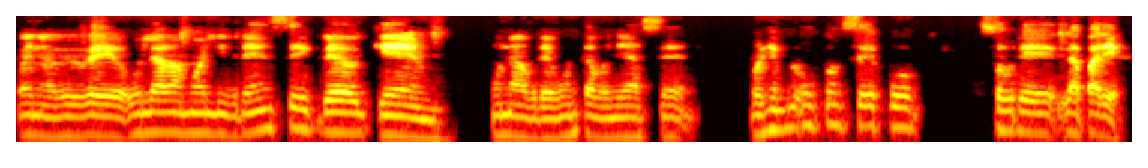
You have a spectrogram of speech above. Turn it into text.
bueno, desde un lado amor librense creo que una pregunta podría ser, por ejemplo, un consejo sobre la pareja.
